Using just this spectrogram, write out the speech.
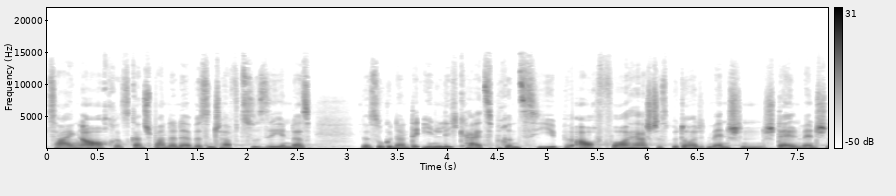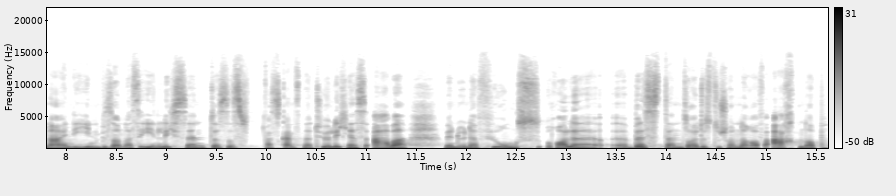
zeigen auch, es ist ganz spannend in der Wissenschaft zu sehen, dass das sogenannte Ähnlichkeitsprinzip auch vorherrscht. Das bedeutet, Menschen stellen Menschen ein, die ihnen besonders ähnlich sind. Das ist was ganz Natürliches. Aber wenn du in der Führungsrolle äh, bist, dann solltest du schon darauf achten, ob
